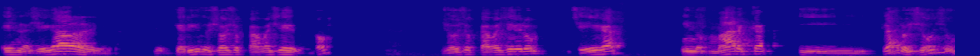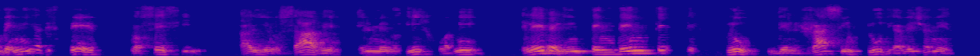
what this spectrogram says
es la llegada de, del querido Jojo Caballero, ¿no? Jojo Caballero llega y nos marca y claro, Jojo venía de no sé si alguien lo sabe, él me lo dijo a mí, él era el intendente del club, del Racing Club de Avellaneda.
